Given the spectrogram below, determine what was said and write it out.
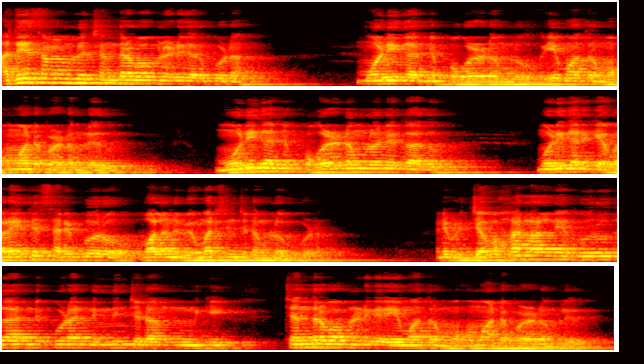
అదే సమయంలో చంద్రబాబు నాయుడు గారు కూడా మోడీ గారిని పొగడడంలో ఏమాత్రం మొహమాట పడడం లేదు. మోడీ గారిని పొగడడంలోనే కాదు మోడీ గారికి ఎవరైతే సరిపోరో వాళ్ళని విమర్శించడంలో కూడా. అని ఇప్పుడు జవహర్లాల్ నెహ్రూ గారిని కూడా నిందించడానికి చంద్రబాబు నాయుడు గారు ఏమాత్రం మొహమాట పడడం లేదు.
